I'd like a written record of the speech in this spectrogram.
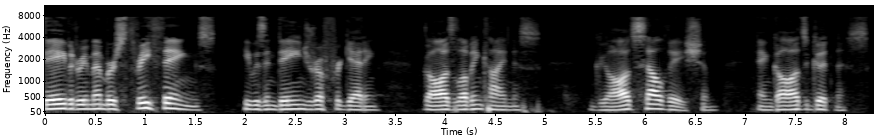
David remembers three things he was in danger of forgetting God's loving kindness, God's salvation, and God's goodness.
